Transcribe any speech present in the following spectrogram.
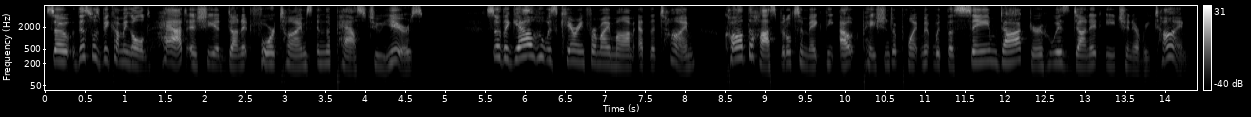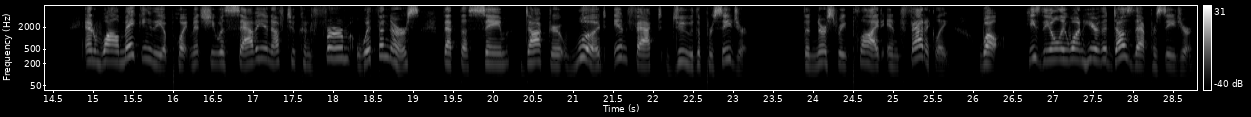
So this was becoming old hat as she had done it four times in the past two years. So the gal who was caring for my mom at the time called the hospital to make the outpatient appointment with the same doctor who has done it each and every time. And while making the appointment, she was savvy enough to confirm with the nurse that the same doctor would, in fact, do the procedure. The nurse replied emphatically, Well, he's the only one here that does that procedure.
